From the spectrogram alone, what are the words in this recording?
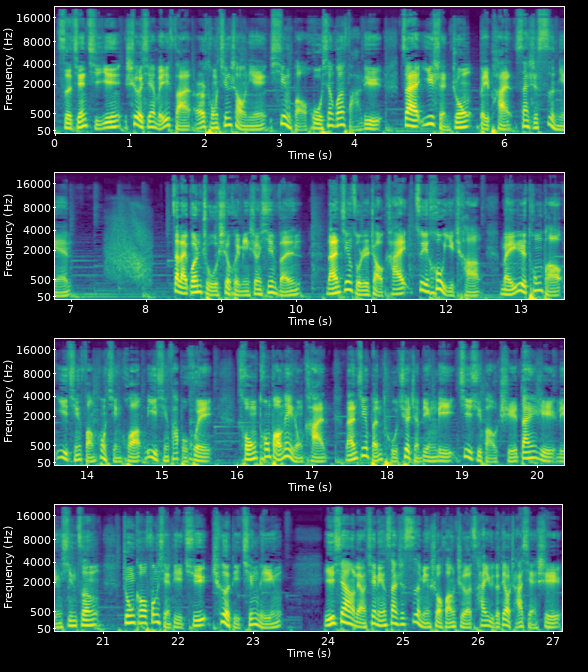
此前，其因涉嫌违反儿童青少年性保护相关法律，在一审中被判三十四年。再来关注社会民生新闻。南京昨日召开最后一场每日通报疫情防控情况例行发布会。从通报内容看，南京本土确诊病例继续保持单日零新增，中高风险地区彻底清零。一项两千零三十四名受访者参与的调查显示，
